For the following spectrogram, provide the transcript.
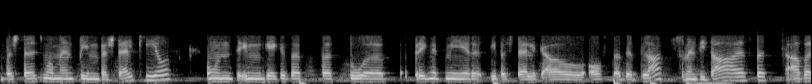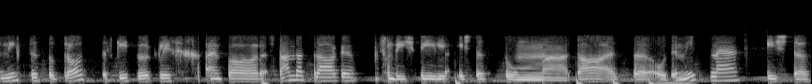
bestellen im Moment beim Bestellkiosk und im Gegensatz dazu bringen wir die Bestellung auch oft an den Platz, wenn sie da essen. Aber nichtsdestotrotz, es gibt wirklich ein paar Standardfragen. Zum Beispiel, ist das zum äh, da essen oder mitnehmen? Ist das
